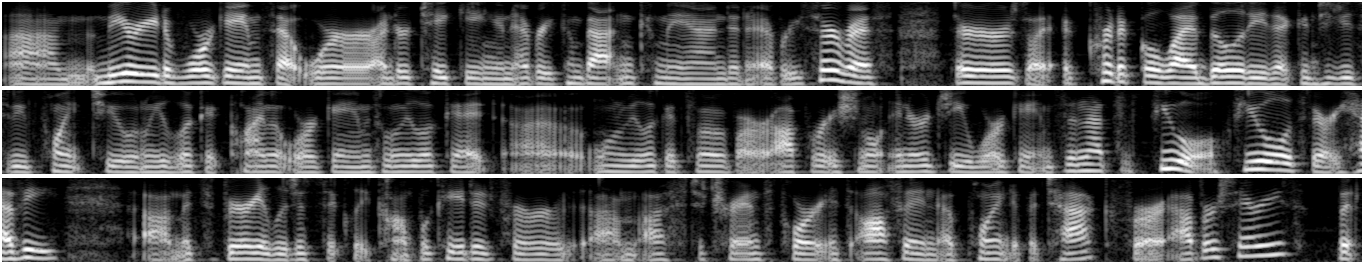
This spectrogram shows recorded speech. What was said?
um, a myriad of war games that we're undertaking in every combatant command and every service, there's a, a, critical liability that continues to be pointed to when we look at climate war games, when we look at uh, when we look at some of our operational energy war games, and that's fuel. Fuel is very heavy. Um, it's very logistically complicated for um, us to transport. It's often a point of attack for our adversaries, but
